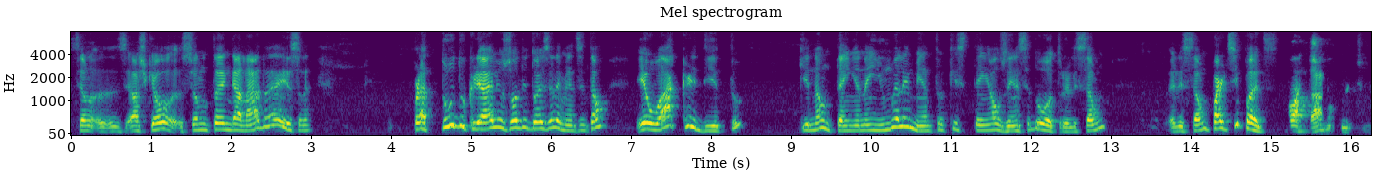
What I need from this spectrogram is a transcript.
Se eu, eu acho que eu, se eu não estou enganado, é isso, né? Para tudo criar, ele usou de dois elementos. Então, eu acredito que não tenha nenhum elemento que tenha ausência do outro. Eles são eles são participantes. Ótimo, tá? ótimo.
